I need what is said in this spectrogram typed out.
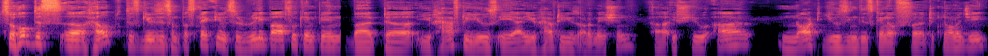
So hope this uh, helped. This gives you some perspective. It's a really powerful campaign but uh, you have to use ai you have to use automation. Uh, if you are not using this kind of uh, technology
